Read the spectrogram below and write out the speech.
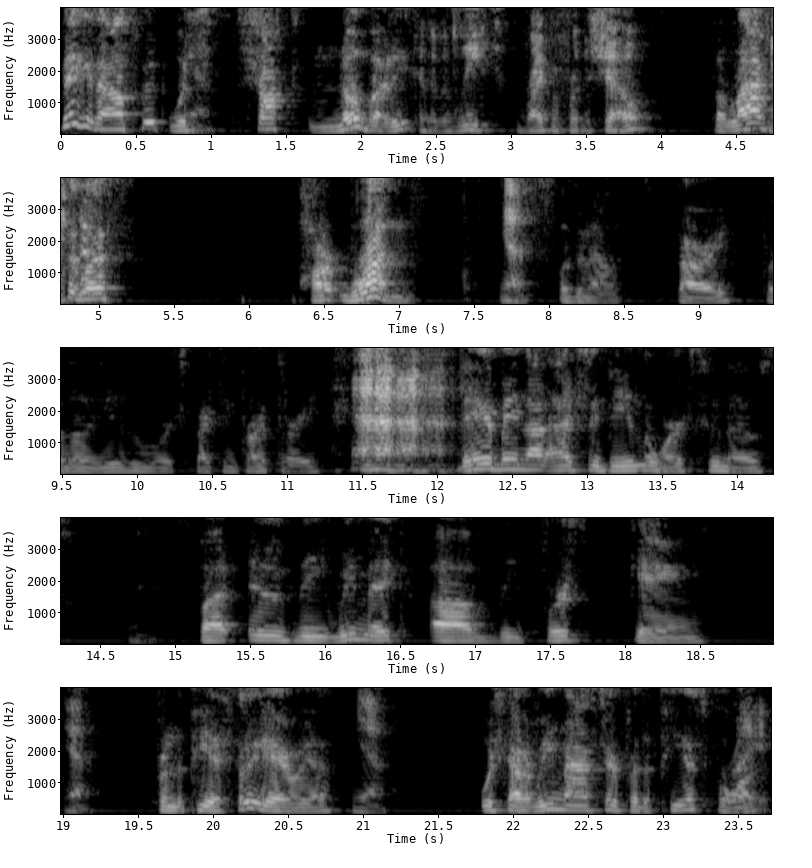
big announcement, which Yes. shocked nobody, because it was leaked right before the show. The Last of Us Part One Yes. was announced. Sorry for those of you who were expecting Part Three. May or may not actually be in the works. Who knows? But it is the remake of the first game. Yeah. From the PS3 area, yeah. which got a remaster for the PS4, Right.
